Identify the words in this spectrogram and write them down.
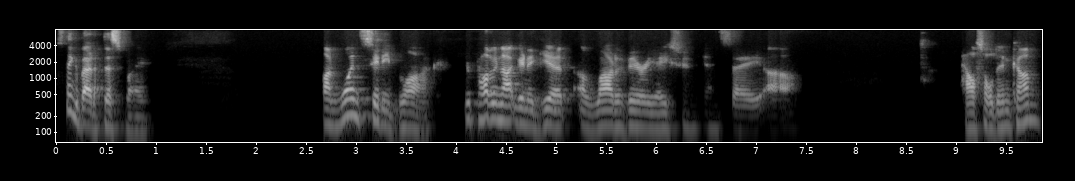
Just think about it this way. On one city block, you're probably not going to get a lot of variation in, say, uh, household income.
